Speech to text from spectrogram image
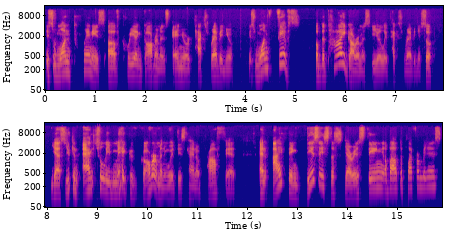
It's one twentieth of Korean government's annual tax revenue. It's one fifth of the Thai government's yearly tax revenue. So yes, you can actually make a government with this kind of profit. And I think this is the scariest thing about the platform business.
